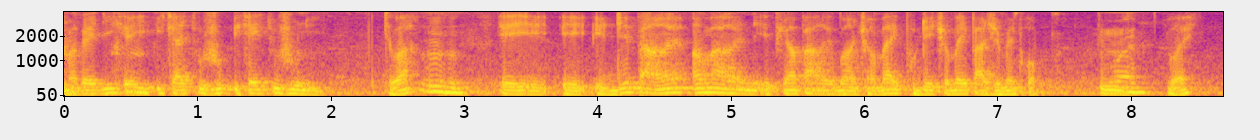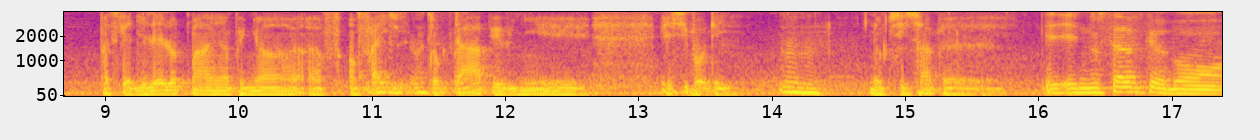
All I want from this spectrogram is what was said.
m'a dit qu'il y a toujours, il a toujours ni. Tu vois? Et, et, et deux parents, un marin, et puis un parrain, ben, chambaille, pour deux chambailles, pas jamais propre. Ouais. Ouais. Parce que dit l'autre puis en, en, en faille, donc t'as pu venir et, et supporter. Donc c'est ça que. et, et nous savons que bon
